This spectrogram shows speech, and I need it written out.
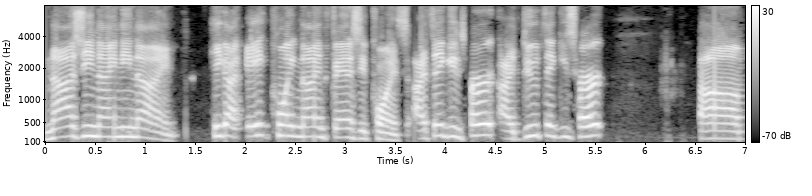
Najee 99. He got 8.9 fantasy points. I think he's hurt. I do think he's hurt. Um,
